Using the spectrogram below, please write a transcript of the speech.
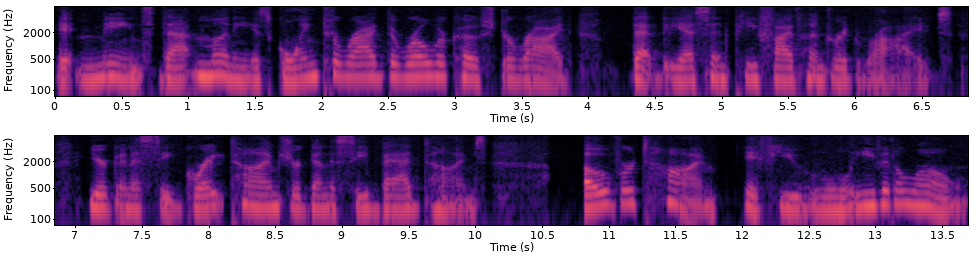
It means that money is going to ride the roller coaster ride that the S&P 500 rides. You're going to see great times, you're going to see bad times. Over time, if you leave it alone,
